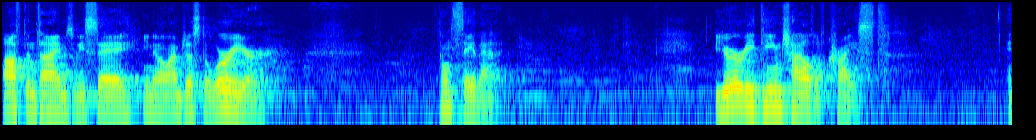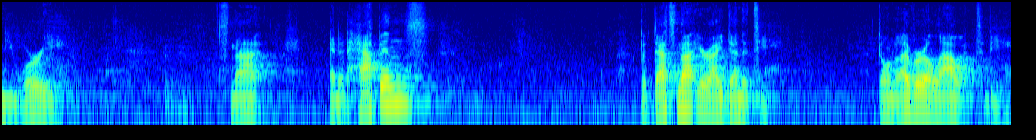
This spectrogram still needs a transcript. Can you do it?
Oftentimes we say, you know, I'm just a worrier. Don't say that. You're a redeemed child of Christ, and you worry. It's not, and it happens, but that's not your identity. Don't ever allow it to be.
